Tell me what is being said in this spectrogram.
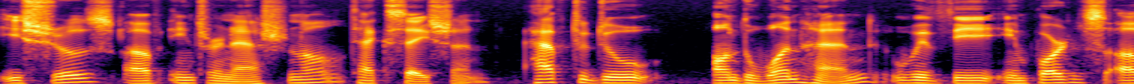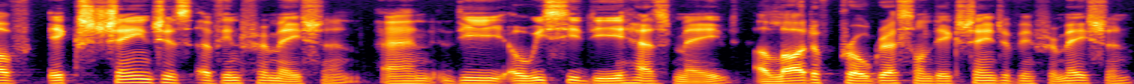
issues of international taxation have to do on the one hand, with the importance of exchanges of information, and the OECD has made a lot of progress on the exchange of information.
